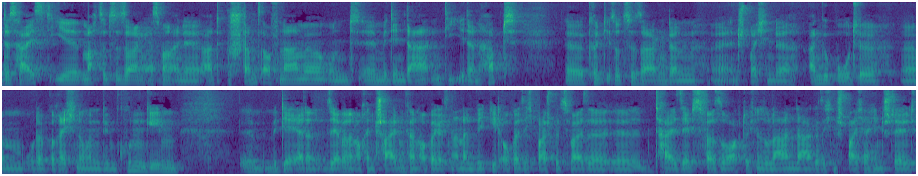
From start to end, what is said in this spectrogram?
das heißt, ihr macht sozusagen erstmal eine Art Bestandsaufnahme und äh, mit den Daten, die ihr dann habt, könnt ihr sozusagen dann äh, entsprechende Angebote ähm, oder Berechnungen dem Kunden geben, äh, mit der er dann selber dann auch entscheiden kann, ob er jetzt einen anderen Weg geht, ob er sich beispielsweise äh, Teil selbst versorgt durch eine Solaranlage, sich einen Speicher hinstellt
